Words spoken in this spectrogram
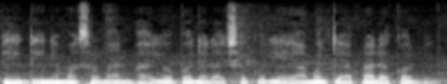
প্রিয় দিনে মুসলমান ভাই ও বোনেরা, আশা করি এই আমলটি আপনারা করবেন।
